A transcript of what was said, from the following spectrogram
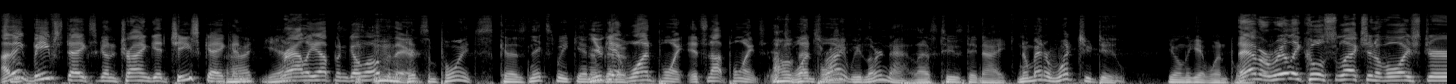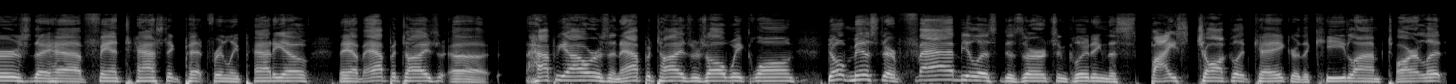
I think Beefsteak's going to try and get cheesecake and Uh, yeah. rally up and go over there. Get some points because next weekend you I'm get gonna- one point. It's not points. It's oh, one that's point. right. We learned that last Tuesday night. No matter what you do, you only get one point. They have a really cool selection of oysters. They have fantastic pet friendly patio. They have appetizer, uh, happy hours and appetizers all week long. Don't miss their fabulous desserts, including the spiced chocolate cake or the key lime tartlet.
